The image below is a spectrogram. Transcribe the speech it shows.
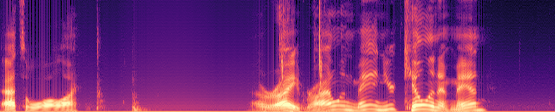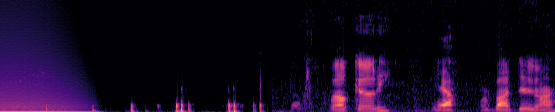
That's a walleye. All right, Ryland, man, you're killing it, man. Well, Cody? Yeah. We're about due, huh?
